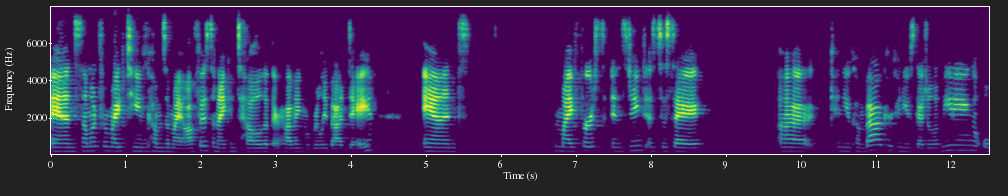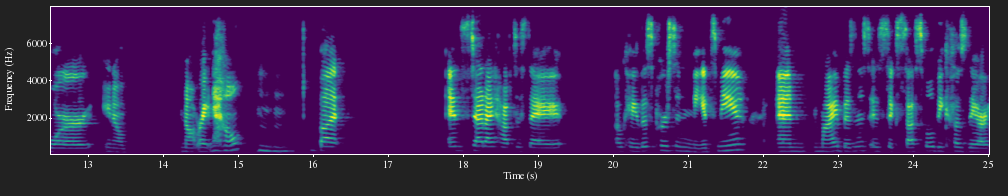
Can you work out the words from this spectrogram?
And someone from my team comes in my office and I can tell that they're having a really bad day. And my first instinct is to say, uh, can you come back or can you schedule a meeting or, you know, not right now. Mm-hmm. But instead, I have to say, okay, this person needs me and my business is successful because they are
